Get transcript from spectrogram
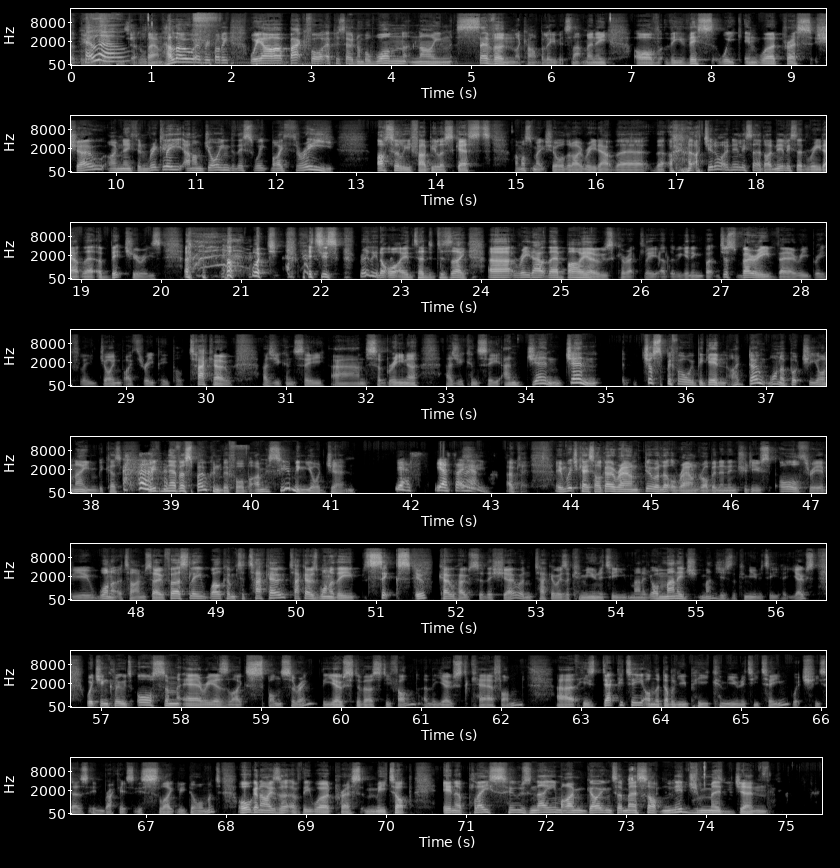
that the hello. settle down. Hello, everybody. We are back for episode number 197. I can't believe it's that many of the This Week in WordPress show. I'm Nathan Wrigley, and I'm joined this week by three utterly fabulous guests. I must make sure that I read out their. their do you know what I nearly said? I nearly said read out their obituaries, which which is really not what I intended to say. Uh, read out their bios correctly at the beginning, but just very very briefly, joined by three people: Taco, as you can see, and Sabrina, as you can see, and Jen. Jen, just before we begin, I don't want to butcher your name because we've never spoken before, but I'm assuming you're Jen. Yes, yes, I Hey. am. Okay. In which case, I'll go around, do a little round robin, and introduce all three of you one at a time. So, firstly, welcome to Taco. Taco is one of the six co-hosts of this show, and Taco is a community manager or manage manages the community at Yoast, which includes awesome areas like sponsoring the Yoast Diversity Fund and the Yoast Care Fund. Uh, he's deputy on the WP community team, which he says in brackets is slightly dormant. Organizer of the WordPress meetup in a place whose name I'm going to mess up, Nijmegen.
